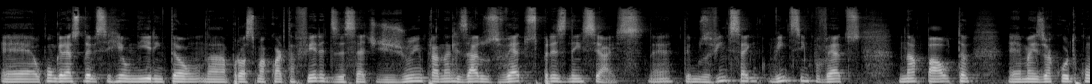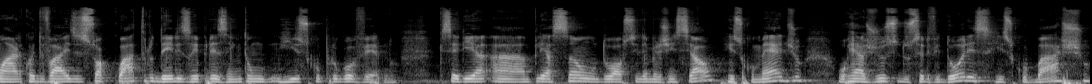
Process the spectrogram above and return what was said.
é, o Congresso deve se reunir então na próxima quarta-feira, 17 de junho, para analisar os vetos presidenciais. Né? Temos 25, 25 vetos na pauta, é, mas de acordo com a Arco Advise, só quatro deles representam um risco para o governo, que seria a ampliação do auxílio emergencial, risco médio, o reajuste dos servidores, risco baixo,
